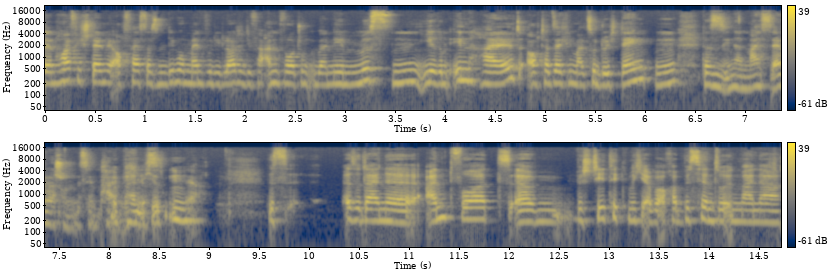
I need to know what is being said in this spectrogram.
Denn häufig stellen wir auch fest, dass in dem Moment, wo die Leute die Verantwortung übernehmen müssten, ihren Inhalt auch tatsächlich mal zu durchdenken, dass es ihnen dann meist selber schon ein bisschen peinlich, peinlich ist. ist. Mhm. Ja. Das, also deine Antwort ähm, bestätigt mich aber auch ein bisschen so in meiner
